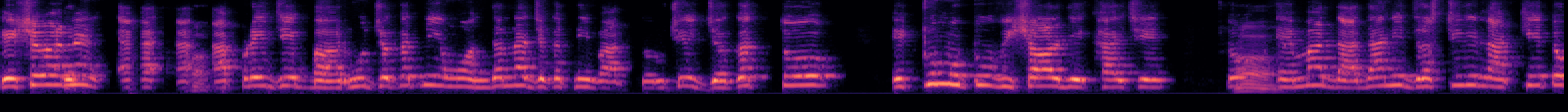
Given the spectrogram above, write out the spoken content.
કેશવાનંદ આપણે જે બહારનું જગત ની હું અંદરના જગત ની વાત કરું છું જગત તો એટલું મોટું વિશાળ દેખાય છે તો એમાં દાદાની દ્રષ્ટિથી નાખીએ તો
